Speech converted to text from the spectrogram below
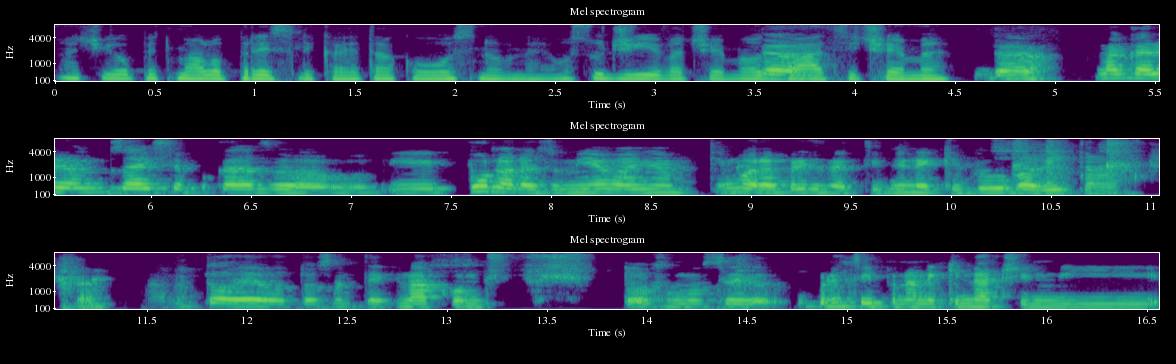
Znači opet malo preslika je tako osnovne. Osuđivat će me, odbacit će me. Da, makar je on zaista pokazao i puno razumijevanja i mora priznati i neke ljubavi i tako. Da. Ali to evo, to sam tek nakon što smo se u principu na neki način i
